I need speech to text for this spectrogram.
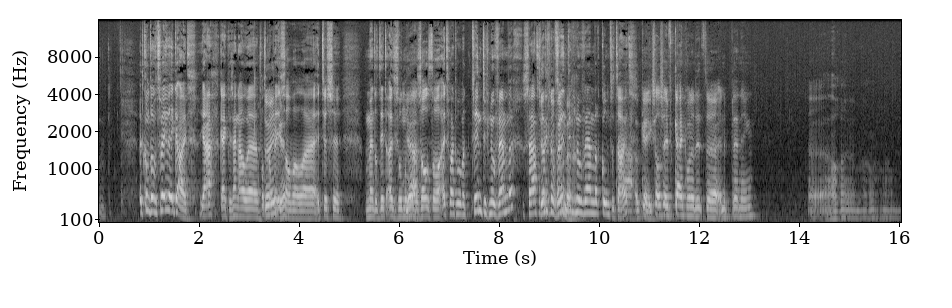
Het komt over twee weken uit. Ja, kijk, we zijn nou... eh twee weken? is al wel eh, intussen... het moment dat dit uitgezonden Ja. wordt, zal het al uitgebracht worden. Maar 20 november, zaterdag 20 november. 20 november komt het uit. Ah, Oké, ik zal eens even kijken wanneer dit eh, in de planning... Eh, Harm, Harm.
